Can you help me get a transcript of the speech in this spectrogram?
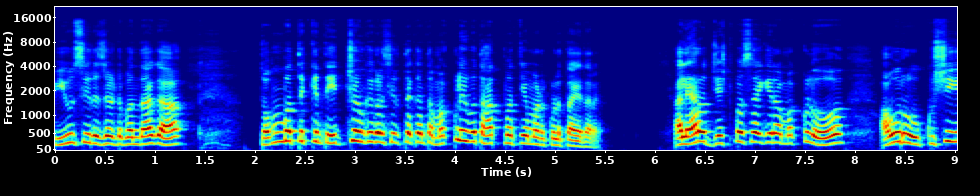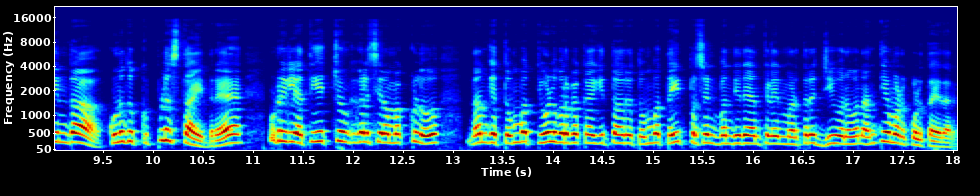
ಪಿ ಯು ಸಿ ರಿಸಲ್ಟ್ ಬಂದಾಗ ತೊಂಬತ್ತಕ್ಕಿಂತ ಹೆಚ್ಚು ಅಂಕಗಳು ಸಿರ್ತಕ್ಕಂಥ ಮಕ್ಕಳು ಇವತ್ತು ಆತ್ಮಹತ್ಯೆ ಮಾಡ್ಕೊಳ್ತಾ ಇದ್ದಾರೆ. ಅಲ್ಲಿ ಯಾರೋ ಜಸ್ಟ್ ಪಾಸ್ ಆಗಿರೋ ಮಕ್ಕಳು ಅವರು ಖುಷಿಯಿಂದ ಕುಣಿದು ಕುಪ್ಪಳಿಸ್ತಾ ಇದ್ದರೆ ನೋಡ್ರಿ ಇಲ್ಲಿ ಅತಿ ಹೆಚ್ಚು ಅಂಕ ಗಳಿಸಿರೋ ಮಕ್ಕಳು ನನಗೆ ತೊಂಬತ್ತೇಳು ಬರಬೇಕಾಗಿತ್ತು, ಆದರೆ ತೊಂಬತ್ತೈದು ಪರ್ಸೆಂಟ್ ಬಂದಿದೆ ಅಂತೇಳಿ ಏನು ಮಾಡ್ತಾರೆ? ಜೀವನವನ್ನು ಅಂತ್ಯ ಮಾಡ್ಕೊಳ್ತಾ ಇದ್ದಾರೆ.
